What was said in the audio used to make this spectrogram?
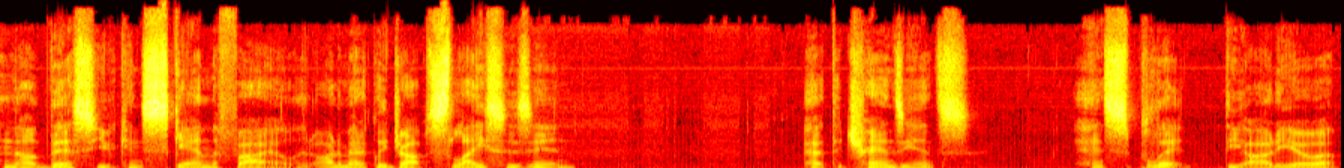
And now this, you can scan the file and automatically drop slices in at the transients and split the audio up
